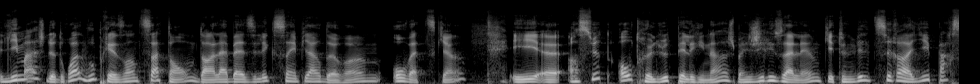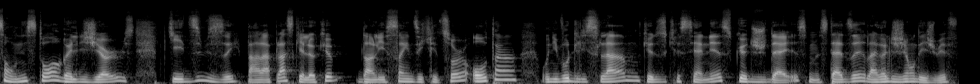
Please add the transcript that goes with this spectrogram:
l'image de droite vous présente sa tombe dans la basilique Saint-Pierre de Rome, au Vatican. Et euh, ensuite, autre lieu de pèlerinage, ben, Jérusalem, qui est une ville tiraillée par son histoire religieuse, qui est divisée par la place qu'elle occupe dans les Saintes Écritures, autant au niveau de l'islam que du christianisme que du judaïsme, c'est-à-dire la religion des Juifs.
